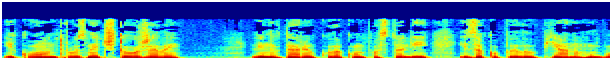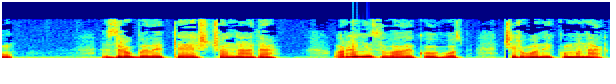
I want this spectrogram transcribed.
і контру зничтожили. Він вдарив кулаком по столі і закопили в п'яну губу. Зробили те, що надо. Організували колгосп Червоний комунар.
